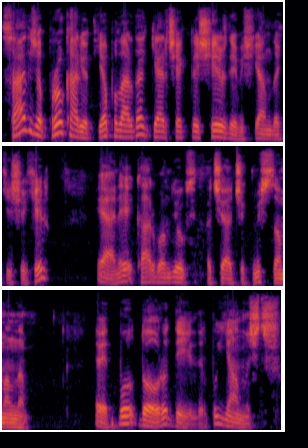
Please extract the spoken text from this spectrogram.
Sadece prokaryot yapılarda gerçekleşir demiş yandaki şekil. Yani karbondioksit açığa çıkmış zamanla. Evet bu doğru değildir. Bu yanlıştır.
